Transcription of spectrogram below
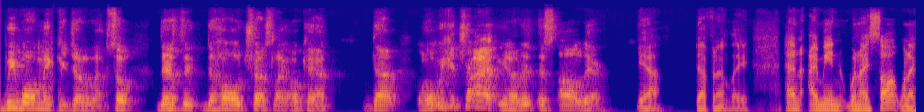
we won't make each other laugh. So there's the the whole trust. Like okay, that well we could try it. You know, it's all there. Yeah, definitely. And I mean, when I saw it, when I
